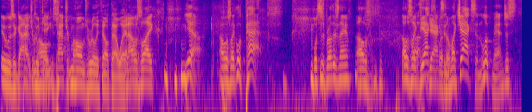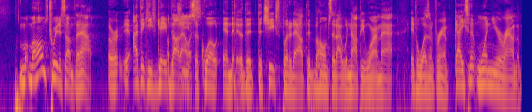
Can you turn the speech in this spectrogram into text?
It was a guy patrick who could take mahomes his patrick job. mahomes really felt that way And I was him. like, yeah. I was like, look, Pat. What's his brother's name? I was, I was like uh, Jackson. with Jackson. I'm like Jackson. Look, man, just M- Mahomes tweeted something out, or I think he gave About the Chiefs Alex. a quote, and the, the the Chiefs put it out that Mahomes said, "I would not be where I'm at if it wasn't for him." Guy, he spent one year around him,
